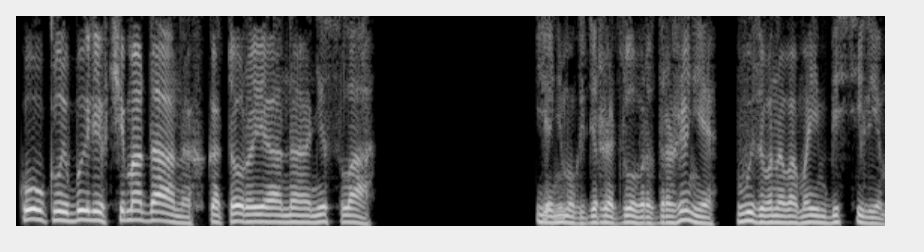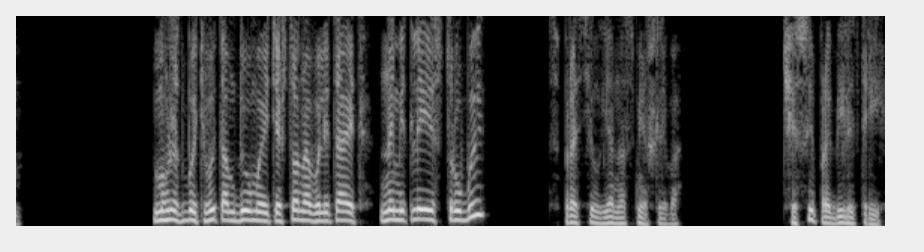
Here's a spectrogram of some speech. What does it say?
Куклы были в чемоданах, которые она несла. Я не мог сдержать злого раздражения, вызванного моим бессилием. «Может быть, вы там думаете, что она вылетает на метле из трубы?» — спросил я насмешливо. Часы пробили три.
